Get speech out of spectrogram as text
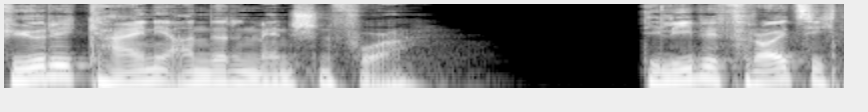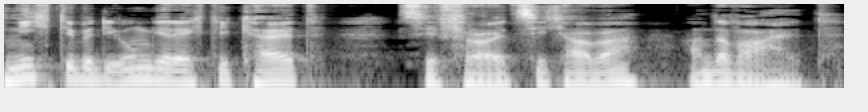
Führe keine anderen Menschen vor. Die Liebe freut sich nicht über die Ungerechtigkeit, sie freut sich aber an der Wahrheit.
